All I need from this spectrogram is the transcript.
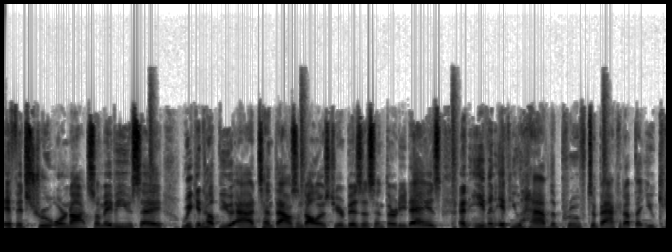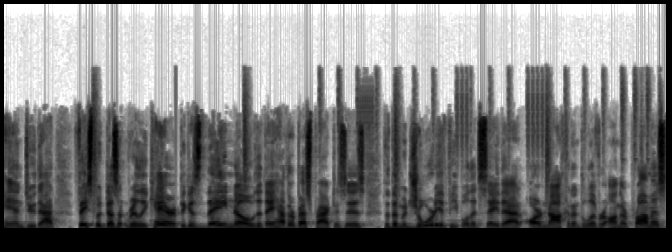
if it's true or not. So maybe you say, we can help you add $10,000 to your business in 30 days. And even if you have the proof to back it up that you can do that, Facebook doesn't really care because they know that they have their best practices, that the majority of people that say that are not going to deliver on their promise.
